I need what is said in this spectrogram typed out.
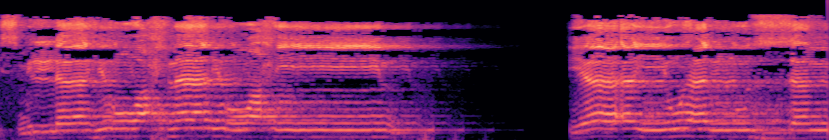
بسم الله الرحمن الرحيم. يا أيها المزمل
